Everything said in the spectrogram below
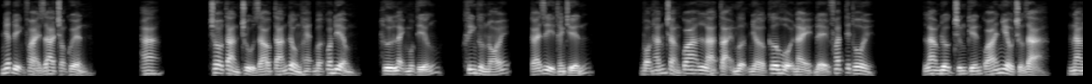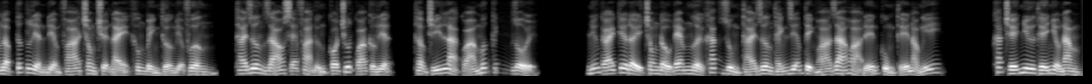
Nhất định phải ra trọng quyền. A. Cho tàn chủ giáo tán đồng hẹn bật quan điểm hư lệnh một tiếng, khinh thường nói, cái gì thanh chiến? Bọn hắn chẳng qua là tại mượn nhờ cơ hội này để phát tiết thôi. Làm được chứng kiến quá nhiều trường giả, nàng lập tức liền điểm phá trong chuyện này không bình thường địa phương, thái dương giáo sẽ phản ứng có chút quá cường liệt, thậm chí là quá mức kích rồi. Những cái kia đầy trong đầu đem người khác dùng thái dương thánh diễm tịnh hóa ra hỏa đến cùng thế nào nghĩ? Khắc chế như thế nhiều năm,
